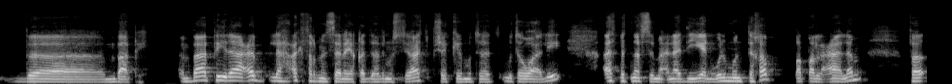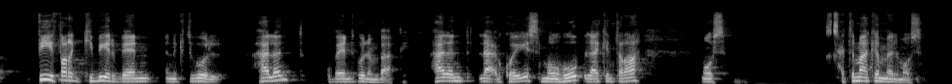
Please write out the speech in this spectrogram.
بمبابي مبابي لاعب له أكثر من سنة يقدم هذه المستويات بشكل متوالي. أثبت نفسه مع ناديين والمنتخب بطل العالم. ففي فرق كبير بين إنك تقول هالاند وبين تقول مبابي. هالاند لاعب كويس موهوب لكن تراه موسم. حتى ما كمل الموسم.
